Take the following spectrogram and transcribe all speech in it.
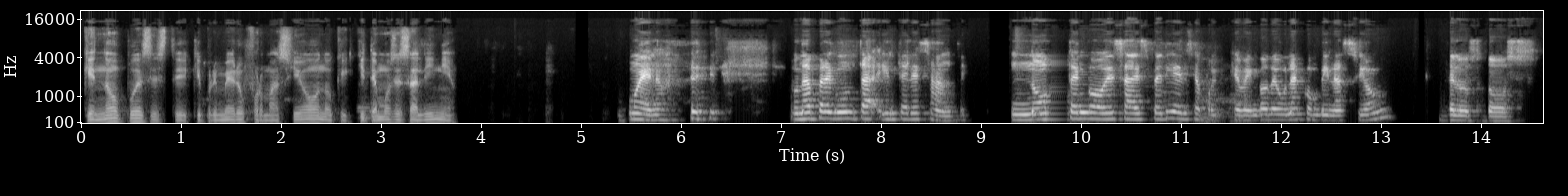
que no, pues, este, que primero formación o que quitemos esa línea. Bueno, una pregunta interesante. No tengo esa experiencia porque vengo de una combinación de los dos.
